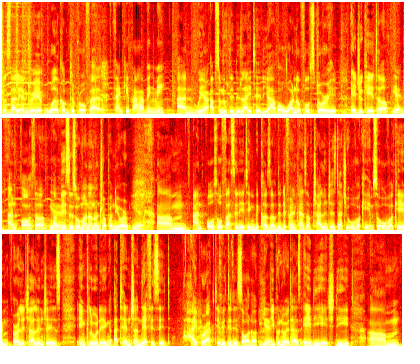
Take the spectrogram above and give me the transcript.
Dr. SallyAnn Gray, welcome to Profile. Thank you for having me. And we are absolutely delighted. You have a wonderful story. Educator, yes. an author, yes. a businesswoman, an entrepreneur. Yes. Um, and also fascinating because of the different kinds of challenges that you overcame. So overcame early challenges, including attention deficit hyperactivity Activity. disorder. Yes. People know it as ADHD. Um,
